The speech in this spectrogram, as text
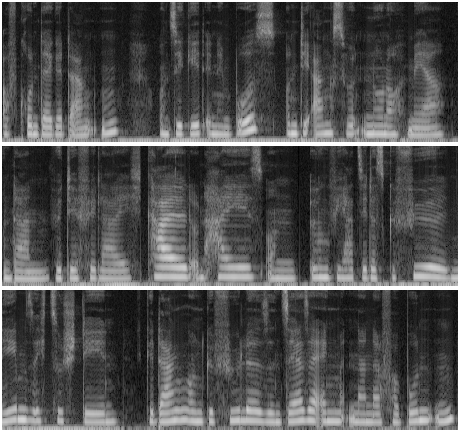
aufgrund der Gedanken, und sie geht in den Bus und die Angst wird nur noch mehr. Und dann wird ihr vielleicht kalt und heiß und irgendwie hat sie das Gefühl, neben sich zu stehen. Gedanken und Gefühle sind sehr, sehr eng miteinander verbunden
